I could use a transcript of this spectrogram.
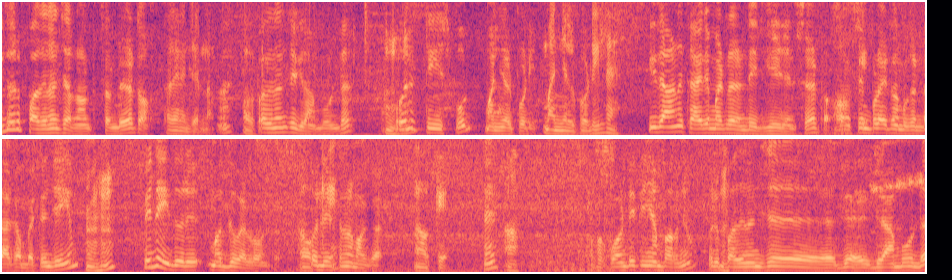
ഇതൊരു പതിനഞ്ചെണ്ണം ഉണ്ട് കേട്ടോ. പതിനഞ്ചെണ്ണം? പതിനഞ്ച് ഗ്രാമ്പൂ ഉണ്ട്. ഒരു ടീസ്പൂൺ മഞ്ഞൾപ്പൊടി. മഞ്ഞൾപ്പൊടി അല്ലേ? ഇതാണ് കാര്യമായിട്ട് രണ്ട് ഇൻഗ്രീഡിയൻസ് കേട്ടോ. സിമ്പിളായിട്ട് നമുക്ക് ഉണ്ടാക്കാൻ പറ്റും ചെയ്യും. പിന്നെ ഇതൊരു മഗ് വെള്ളമുണ്ട്. ഒരു ലിറ്ററിന് മഗ് ഓക്കെ. അപ്പോൾ ക്വാണ്ടിറ്റി ഞാൻ പറഞ്ഞു. ഒരു പതിനഞ്ച് ഗ്രാമ്പും ഉണ്ട്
